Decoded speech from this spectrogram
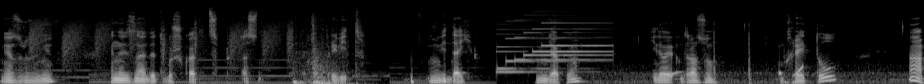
я зрозумів. Я не знаю, де тебе шукати, це прекрасно. Привіт. Віддай. Дякую. І давай одразу upgrade tool. А,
